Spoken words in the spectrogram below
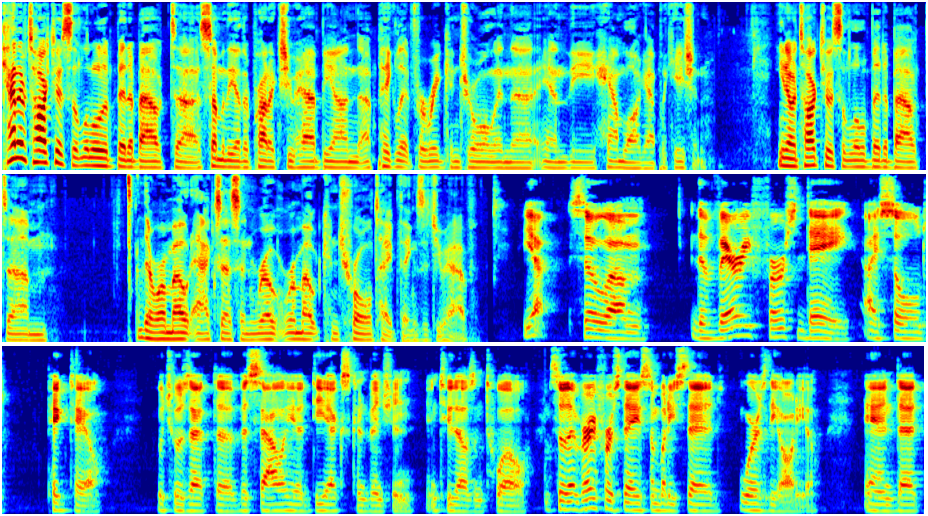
kind of talk to us a little bit about uh, some of the other products you have beyond uh, Piglet for rig control and the and the Hamlog application. You know, talk to us a little bit about um, the remote access and ro- remote control type things that you have. Yeah. So um, the very first day I sold Pigtail, which was at the Visalia DX convention in 2012. So that very first day, somebody said, "Where's the audio?" And that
